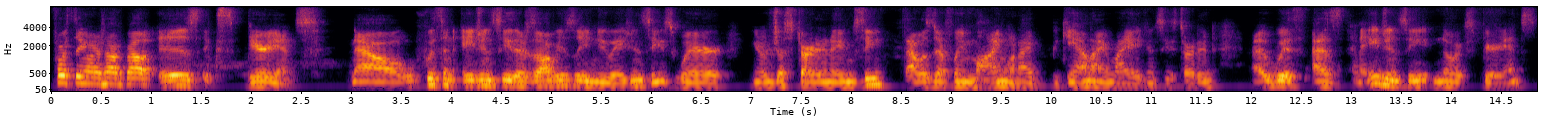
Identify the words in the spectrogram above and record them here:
Fourth thing i want to talk about is experience. Now with an agency there's obviously new agencies where you know just started an agency. That was definitely mine when i began. I my agency started uh, with as an agency no experience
